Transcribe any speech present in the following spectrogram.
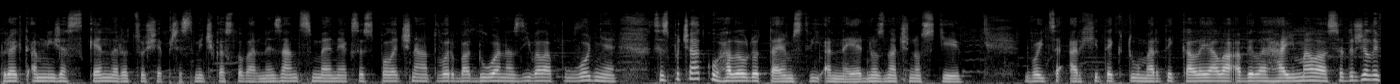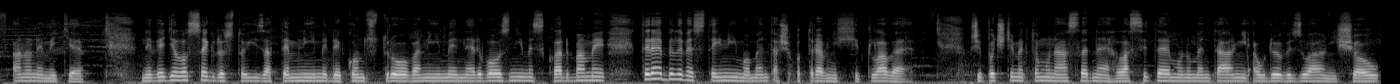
Projekt Amnesia Scanner, což je přesmička slova Renaissance Man, jak se společná tvorba Dua nazývala původně, se zpočátku halil do tajemství a nejednoznačnosti. Dvojice architektů Marty Kaliala a Vile Haimala se drželi v anonymitě. Nevědělo se, kdo stojí za temnými, dekonstruovanými, nervózními skladbami, které byly ve stejný moment až otravně chytlavé. Připočtěme k tomu následné hlasité monumentální audiovizuální show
